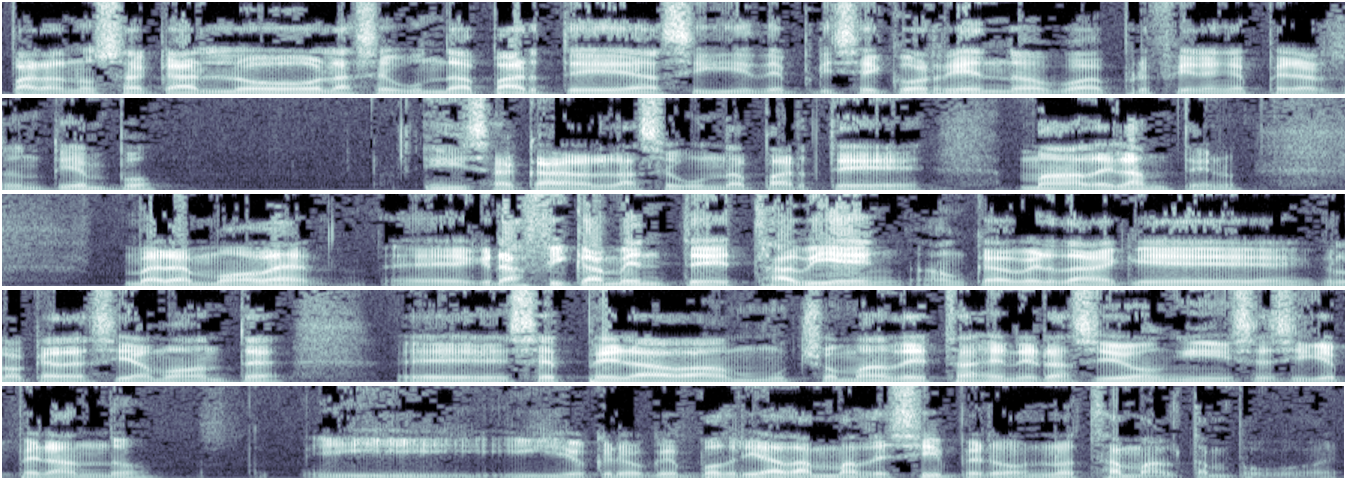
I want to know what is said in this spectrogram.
para no sacarlo la segunda parte así deprisa y corriendo, pues prefieren esperarse un tiempo y sacar la segunda parte más adelante, ¿no? Veremos a ver. Eh, gráficamente está bien, aunque es verdad que lo que decíamos antes, eh, se esperaba mucho más de esta generación y se sigue esperando. Y, y yo creo que podría dar más de sí, pero no está mal tampoco. ¿eh?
